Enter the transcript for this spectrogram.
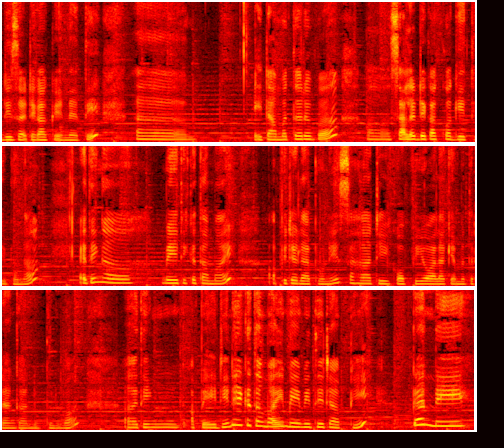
ඩිසර්ට් එකක් වෙන්න ඇති. ඊට අමතරව සැලඩ් එකක් වගේ තිබුණා. ඇතිං මේ ටික තමයි අපිට ලැබුණේ. සහ ටී කොෆී ඔයාලා කැමතරන් ගන්න පුළුවන්. ඉතින් අපේ දින එක තමයි මේ විදියට අපි ගන්නේ.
